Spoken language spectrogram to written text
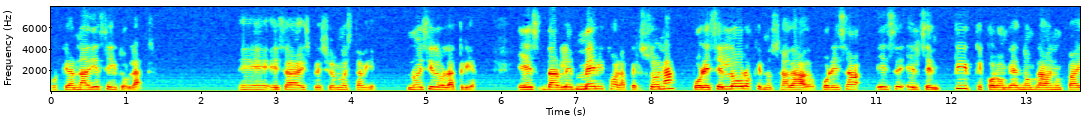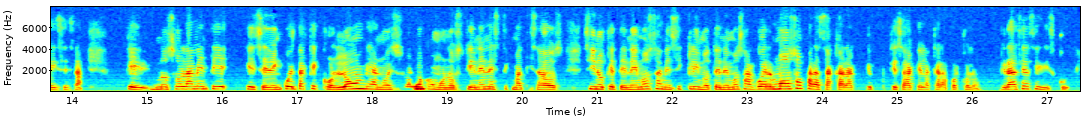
porque a nadie se idolatra. Eh, esa expresión no está bien, no es idolatría, es darle mérito a la persona por ese logro que nos ha dado, por esa, ese, el sentir que Colombia es nombrado en un país, esa, que no solamente que se den cuenta que Colombia no es solo como nos tienen estigmatizados, sino que tenemos también ciclismo, tenemos algo hermoso para sacar a, que, que saque la cara por Colombia. Gracias y disculpe.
